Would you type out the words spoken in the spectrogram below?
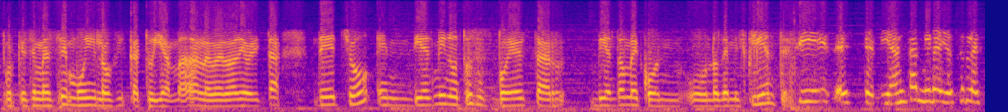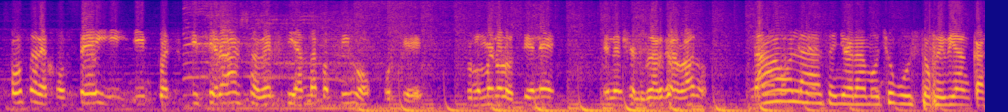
porque se me hace muy lógica tu llamada, la verdad, y ahorita, de hecho, en 10 minutos voy a estar viéndome con uno de mis clientes. Sí, este, Bianca, mira, yo soy la esposa de José y, y, pues quisiera saber si anda contigo, porque su número lo tiene en el celular grabado. Ah, hola señora, mucho gusto, soy Bianca.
